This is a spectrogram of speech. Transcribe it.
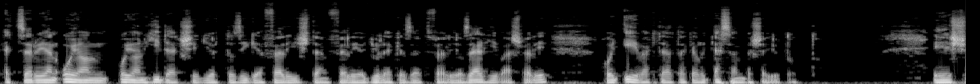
egyszerűen olyan, olyan hidegség jött az ige felé, Isten felé, a gyülekezet felé, az elhívás felé, hogy évek teltek el, hogy eszembe se jutott. És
